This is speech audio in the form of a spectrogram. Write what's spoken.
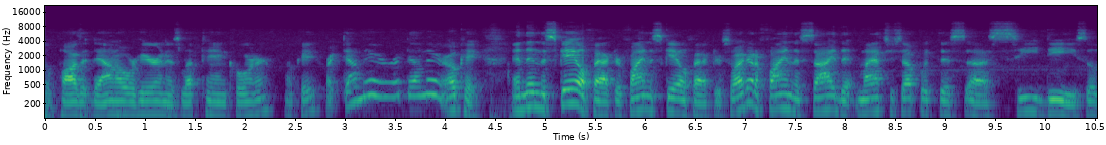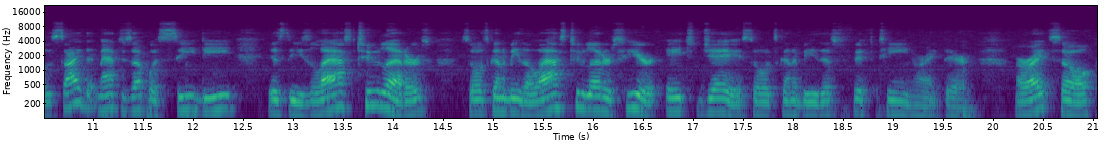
So pause it down over here in this left-hand corner. Okay, right down there, right down there. Okay, and then the scale factor, find the scale factor. So I got to find the side that matches up with this uh, CD. So the side that matches up with CD is these last two letters. So it's going to be the last two letters here, HJ. So it's going to be this 15 right there. All right, so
